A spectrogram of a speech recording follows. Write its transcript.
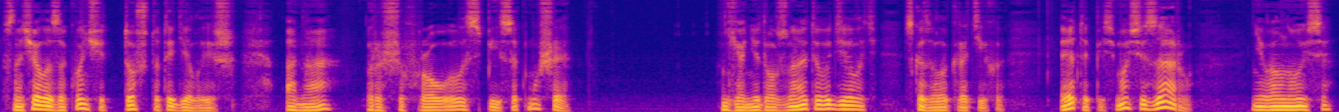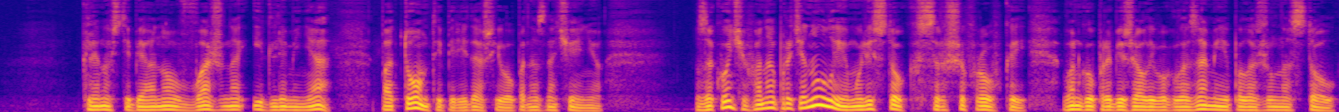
Сначала закончи то, что ты делаешь. Она расшифровывала список Муше. Я не должна этого делать, сказала Кратиха. Это письмо Сезару. Не волнуйся. Клянусь тебе, оно важно и для меня. Потом ты передашь его по назначению. Закончив, она протянула ему листок с расшифровкой. Ван Го пробежал его глазами и положил на стол.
